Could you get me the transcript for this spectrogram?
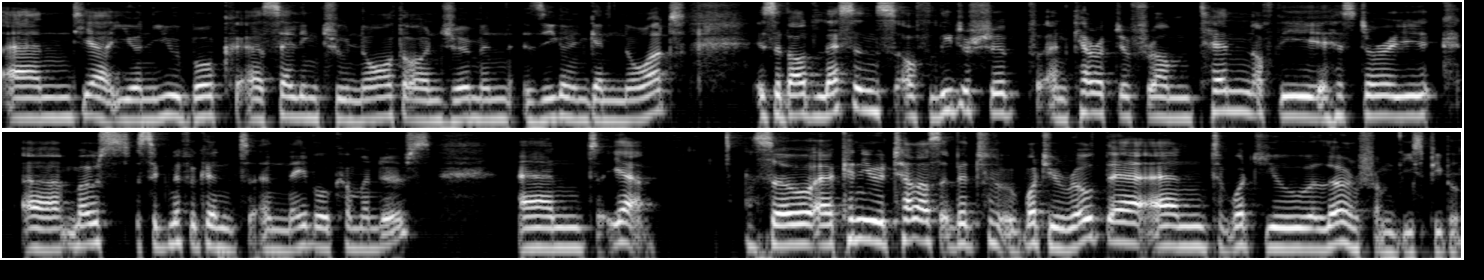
and yeah, your new book, uh, "Sailing True North," or in German, "Segeln gen Nord," is about lessons of leadership and character from ten of the historic uh, most significant uh, naval commanders. And yeah, so uh, can you tell us a bit what you wrote there and what you learned from these people?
